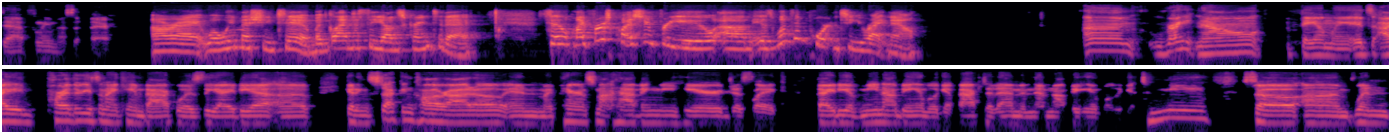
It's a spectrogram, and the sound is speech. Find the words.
Definitely miss it there. All right. Well, we miss you too, but glad to see you on screen today. So, my first question for you um, is what's important to you right now? Um, right now, family. It's I part of the reason I came back was the idea of getting stuck in Colorado and my parents not having me here, just like the idea of me not being able to get back to them and them not being able to get to me. So um, when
